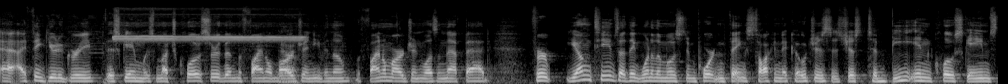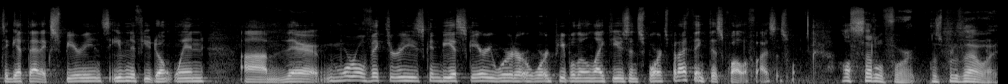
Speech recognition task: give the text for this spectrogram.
I think you'd agree this game was much closer than the final margin, yeah. even though the final margin wasn't that bad. For young teams, I think one of the most important things talking to coaches is just to be in close games to get that experience, even if you don't win. Um, their moral victories can be a scary word or a word people don't like to use in sports, but I think this qualifies as one. I'll settle for it. Let's put it that way.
